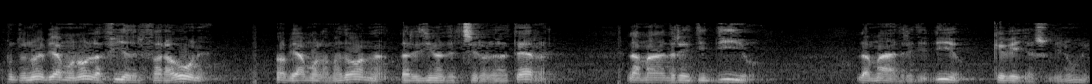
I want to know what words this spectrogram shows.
appunto, noi abbiamo non la figlia del faraone, ma abbiamo la Madonna, la regina del cielo e della terra, la madre di Dio, la madre di Dio che veglia su di noi.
